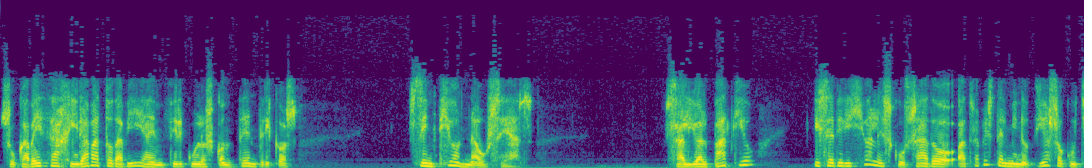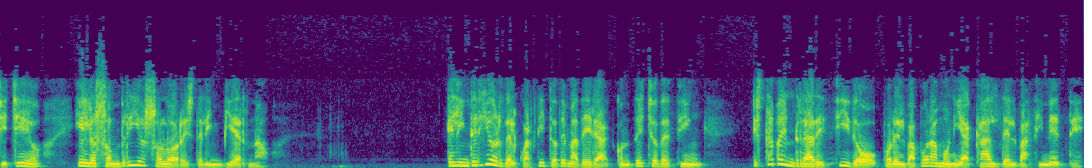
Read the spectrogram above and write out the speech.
Su cabeza giraba todavía en círculos concéntricos. Sintió náuseas. Salió al patio y se dirigió al excusado a través del minucioso cuchicheo y los sombríos olores del invierno. El interior del cuartito de madera con techo de zinc estaba enrarecido por el vapor amoniacal del bacinete.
